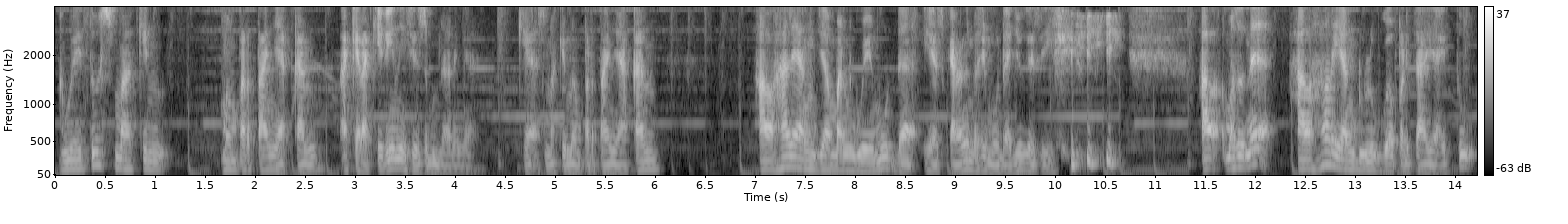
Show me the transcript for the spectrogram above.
Gue itu semakin mempertanyakan akhir-akhir ini sih sebenarnya. Kayak semakin mempertanyakan hal-hal yang zaman gue muda. Ya sekarang masih muda juga sih. hal maksudnya hal-hal yang dulu gue percaya itu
